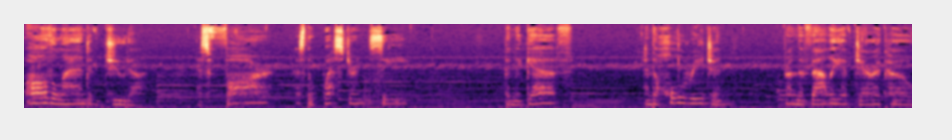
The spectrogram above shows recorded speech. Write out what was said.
all the land of Judah, as far as the western sea, the Negev, and the whole region from the valley of Jericho,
